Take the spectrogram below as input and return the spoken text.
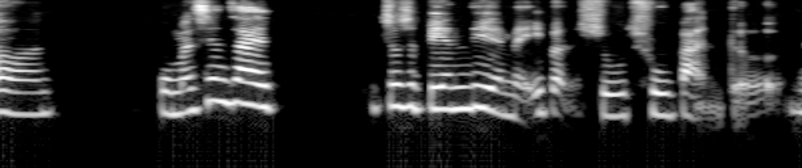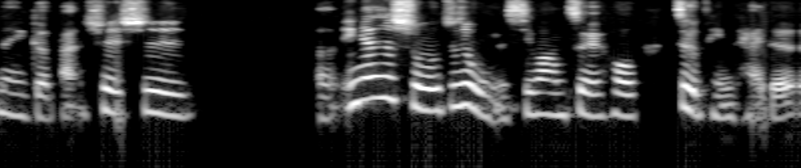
呃，我们现在就是编列每一本书出版的那个版税是，呃，应该是说，就是我们希望最后这个平台的。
